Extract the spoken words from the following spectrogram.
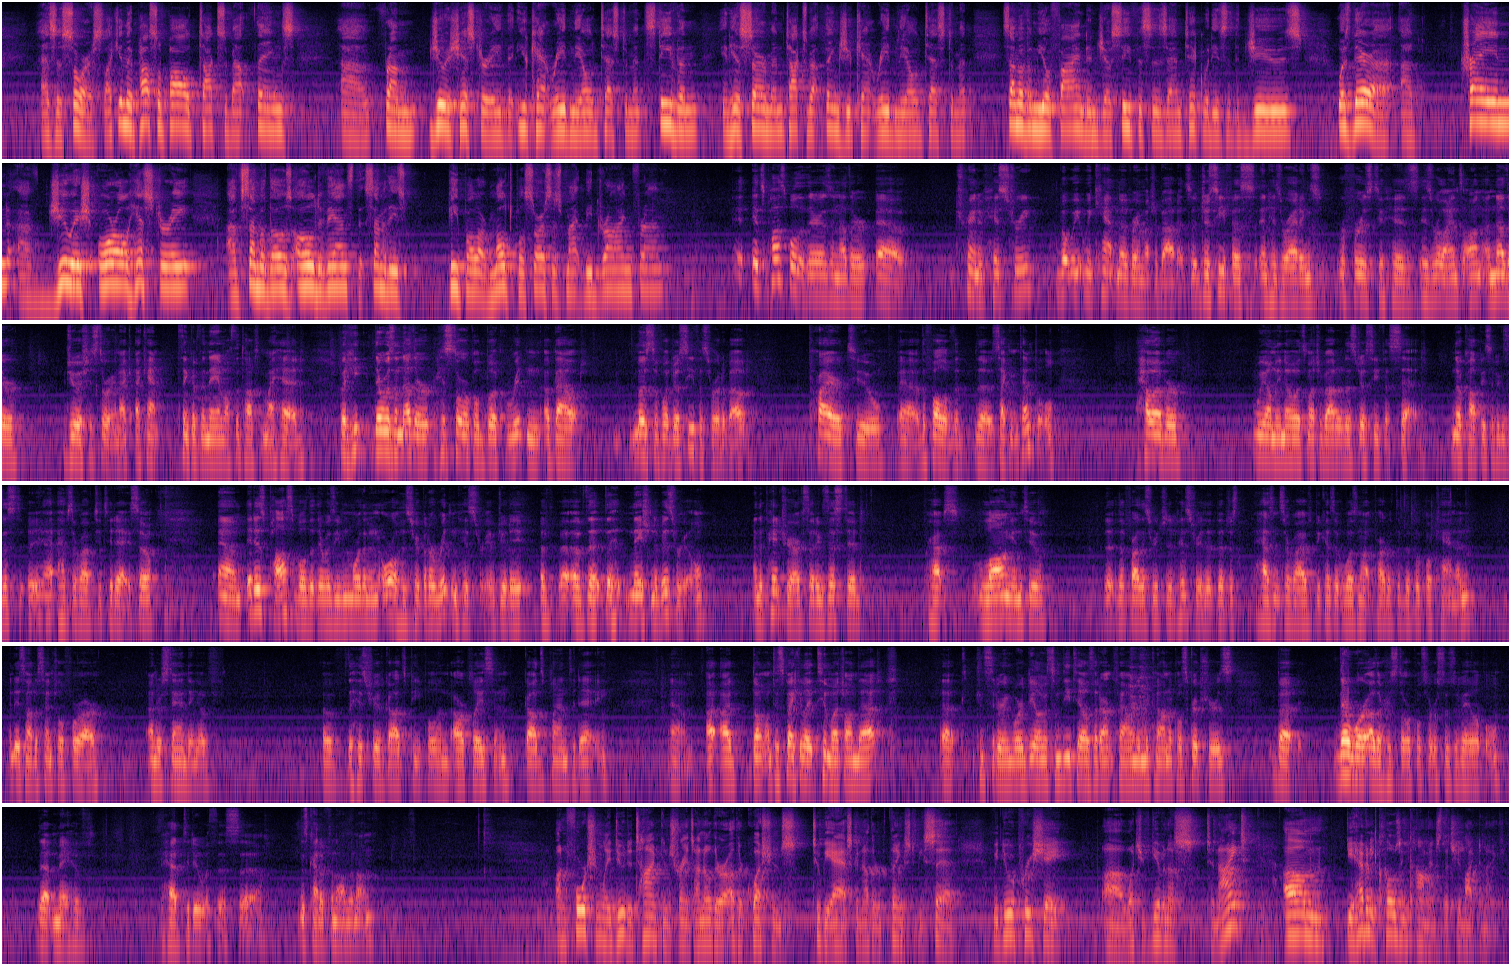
as a source. Like in the Apostle Paul talks about things uh, from Jewish history that you can't read in the Old Testament. Stephen, in his sermon, talks about things you can't read in the Old Testament. Some of them you'll find in Josephus's Antiquities of the Jews. Was there a, a train of Jewish oral history of some of those old events that some of these people or multiple sources might be drawing from? It's possible that there is another uh, train of history, but we, we can't know very much about it. So Josephus, in his writings, refers to his, his reliance on another Jewish historian. I, I can't think of the name off the top of my head, but he, there was another historical book written about most of what Josephus wrote about prior to uh, the fall of the, the Second Temple. However, we only know as much about it as Josephus said. No copies have, exist- have survived to today. So um, it is possible that there was even more than an oral history, but a written history of, Judah, of, of the, the nation of Israel and the patriarchs that existed perhaps long into the, the farthest reaches of history that, that just hasn't survived because it was not part of the biblical canon and is not essential for our understanding of, of the history of God's people and our place in God's plan today. Um, I, I, don't want to speculate too much on that, uh, considering we're dealing with some details that aren't found in the canonical scriptures, but there were other historical sources available that may have had to do with this, uh, this kind of phenomenon. Unfortunately, due to time constraints, I know there are other questions to be asked and other things to be said. We do appreciate uh, what you've given us tonight. Um, do you have any closing comments that you'd like to make?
